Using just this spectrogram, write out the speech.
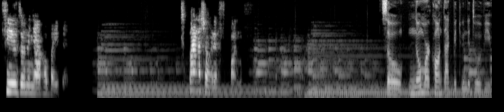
sinilzo na niya ako by then. Wala na siyang response. So, no more contact between the two of you.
